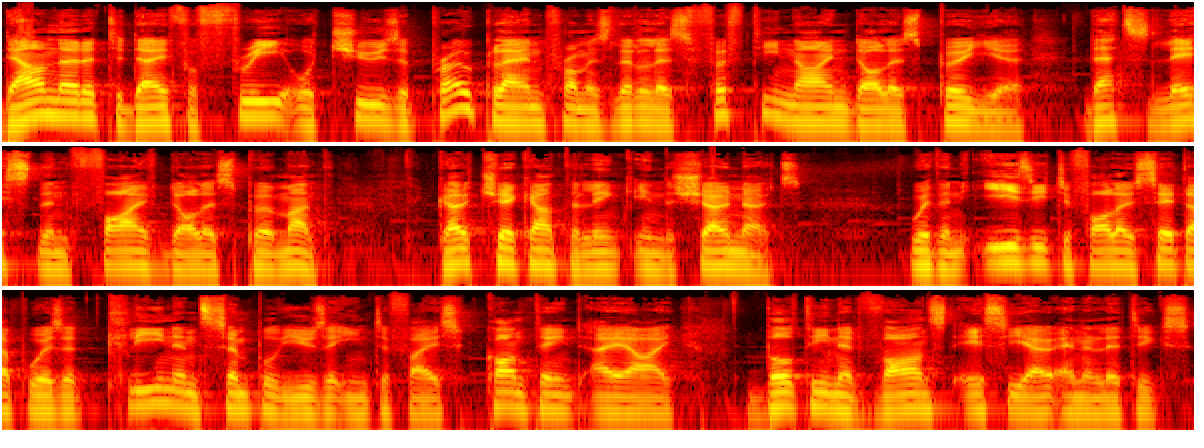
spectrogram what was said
Download it today for free or choose a pro plan from as little as $59 per year. That's less than $5 per month. Go check out the link in the show notes. With an easy to follow setup wizard, clean and simple user interface, content AI, built in advanced SEO analytics,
